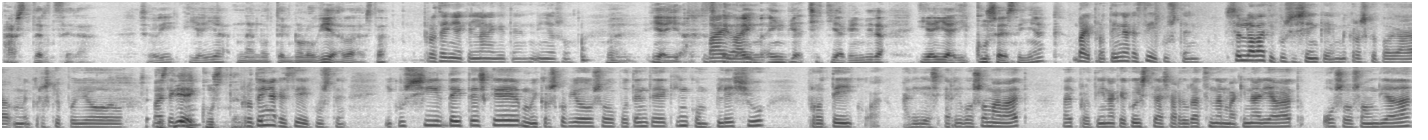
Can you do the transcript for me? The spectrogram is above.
aztertzera? Ze hori, iaia nanoteknologia da, ezta? Proteinekin lan egiten, dinozu. Bai, iaia. Bai, bai. Hain, dira txikiak, hain dira iaia ikusa ez dinak. Bai, proteinak ez dira ikusten. Zelula bat ikusi zeinke, mikroskopio, mikroskopio Ez dira ikusten. Proteinak ez dira ikusten. Ikusi daitezke mikroskopio oso potenteekin komplexu proteikoak. Adibidez, erribosoma bat, bai, proteinak ekoiztea arduratzen den makinaria bat oso oso handia da,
